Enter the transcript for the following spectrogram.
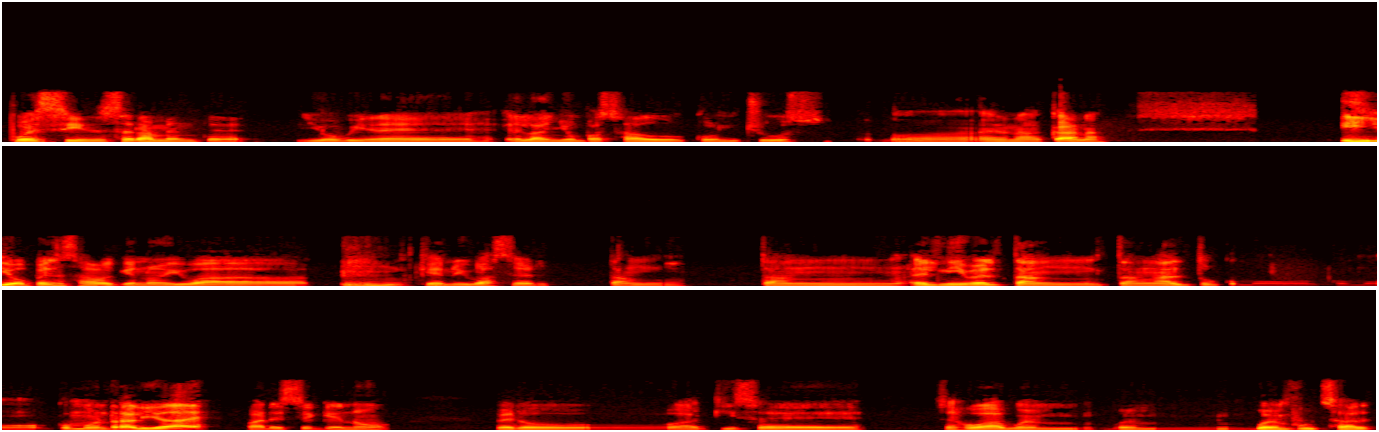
Pues sinceramente, yo vine el año pasado con Chus uh, en Acana y yo pensaba que no iba que no iba a ser tan tan el nivel tan tan alto como como como en realidad es. Parece que no, pero aquí se se juega buen buen buen futsal.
